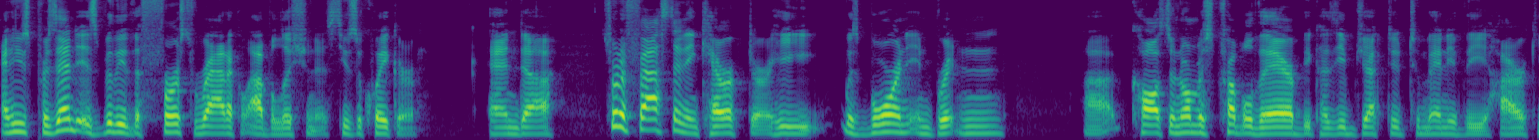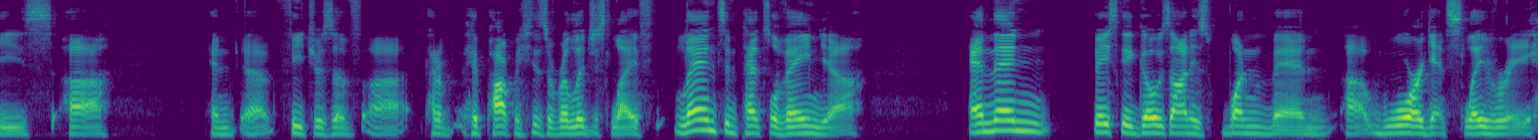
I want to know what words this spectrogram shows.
and he was presented as really the first radical abolitionist. He was a Quaker, and uh, sort of fascinating character. He was born in Britain, uh, caused enormous trouble there because he objected to many of the hierarchies uh, and uh, features of uh, kind of hypocrisies of religious life. Lands in Pennsylvania, and then basically goes on his one-man uh, war against slavery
